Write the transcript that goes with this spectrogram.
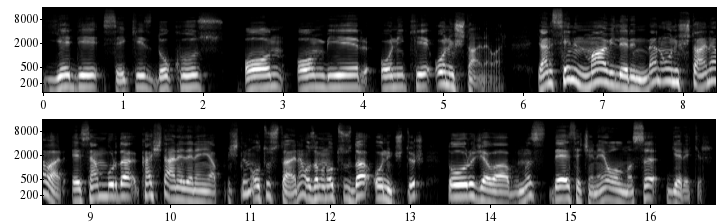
7, 8, 9, 10, 11, 12, 13 tane var. Yani senin mavilerinden 13 tane var. E sen burada kaç tane deney yapmıştın? 30 tane. O zaman 30 da 13'tür. Doğru cevabımız D seçeneği olması gerekir.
